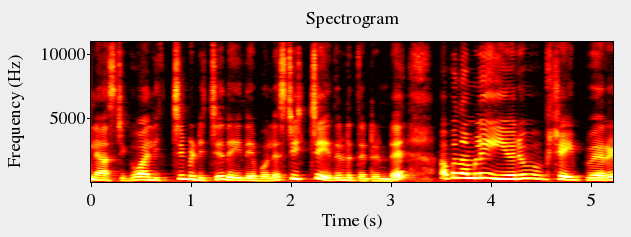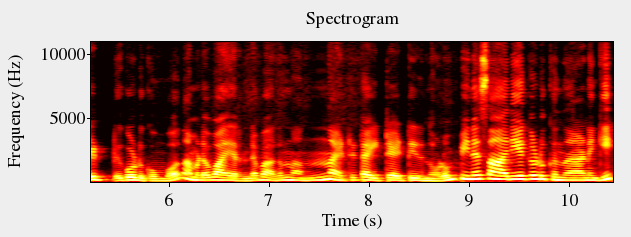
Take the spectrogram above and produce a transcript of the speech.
ഇലാസ്റ്റിക് വലിച്ച് പിടിച്ച് ദേ ഇതേപോലെ സ്റ്റിച്ച് ചെയ്തെടുത്തിട്ടുണ്ട്. അപ്പോൾ നമ്മൾ ഈ ഒരു ഷേപ്പ് വെയർ ഇട്ട് കൊടുക്കുമ്പോൾ നമ്മുടെ വയറിന്റെ ഭാഗം നന്നായിട്ട് ടൈറ്റായിട്ട് ഇരുന്നോളും. പിന്നെ സാരിയൊക്കെ എടുക്കുന്നതാണെങ്കിൽ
